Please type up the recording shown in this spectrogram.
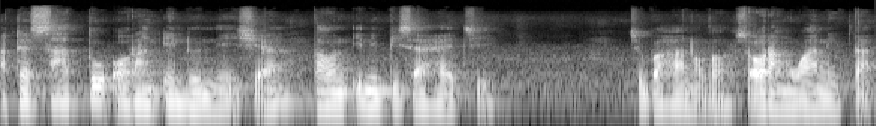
ada satu orang Indonesia tahun ini bisa haji. Subhanallah, seorang wanita.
